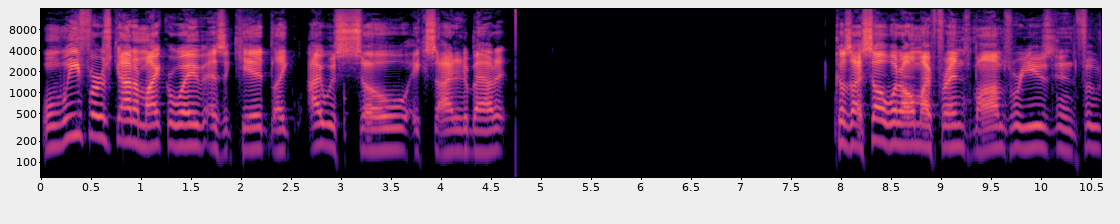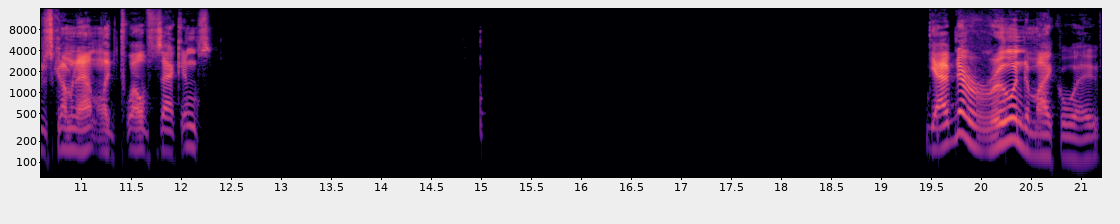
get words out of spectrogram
when we first got a microwave as a kid, like I was so excited about it. Because I saw what all my friends' moms were using and the food was coming out in like 12 seconds. Yeah, I've never ruined a microwave.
